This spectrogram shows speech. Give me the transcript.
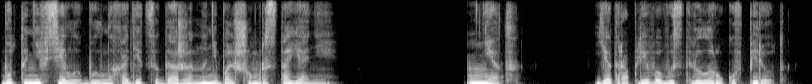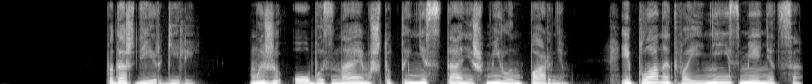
будто не в силах был находиться даже на небольшом расстоянии. Нет. Я торопливо выставила руку вперед. Подожди, Иргилий. Мы же оба знаем, что ты не станешь милым парнем, и планы твои не изменятся.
